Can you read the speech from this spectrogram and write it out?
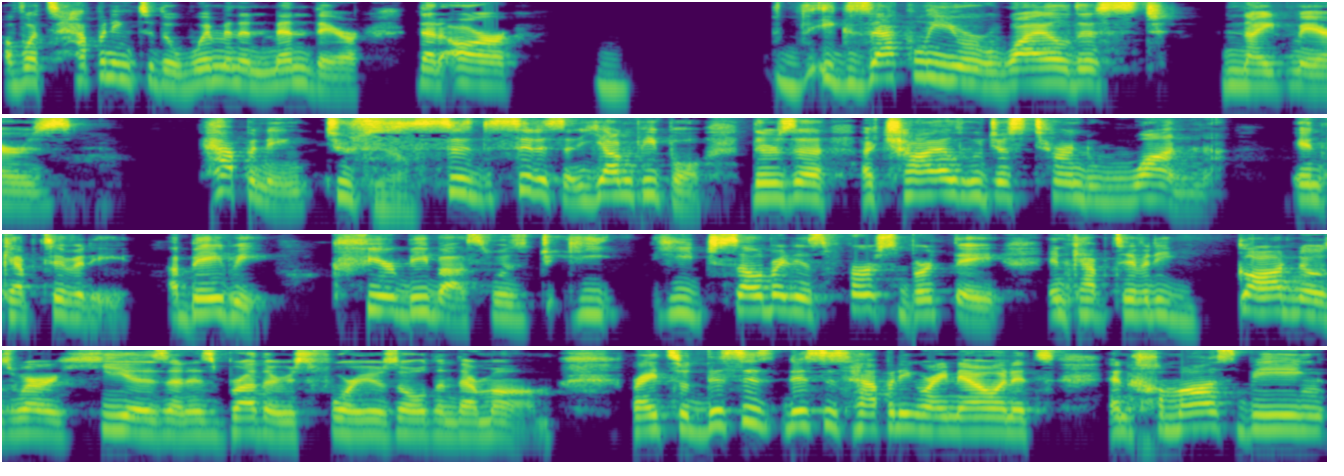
of what's happening to the women and men there that are exactly your wildest nightmares happening to yeah. c- citizens, young people. There's a, a child who just turned one in captivity, a baby. Kfir Bibas was he he celebrated his first birthday in captivity. God knows where he is, and his brother is four years old, and their mom, right? So this is this is happening right now, and it's and Hamas being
